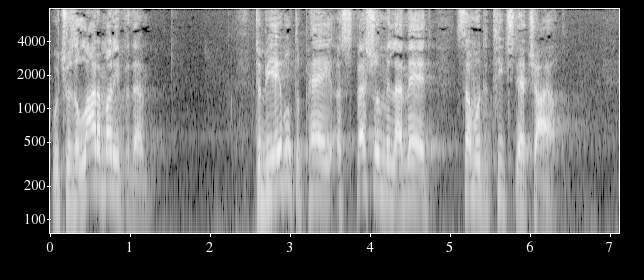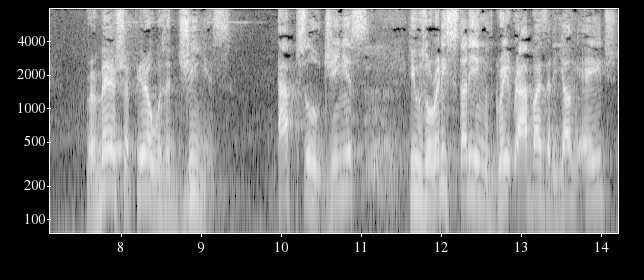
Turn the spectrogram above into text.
which was a lot of money for them, to be able to pay a special melamed, someone to teach their child. Rav Meir Shapiro was a genius, absolute genius. He was already studying with great rabbis at a young age.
